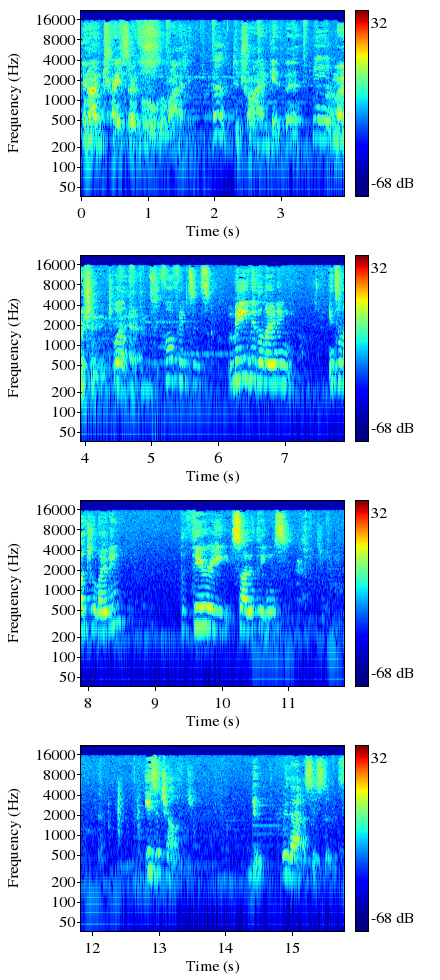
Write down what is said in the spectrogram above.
then I'd trace over all the writing to try and get the yeah. motion into Well- my hands. For, for instance, me with the learning, intellectual learning, the theory side of things is a challenge Yeah. without assistance.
